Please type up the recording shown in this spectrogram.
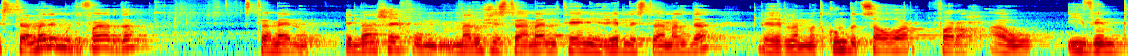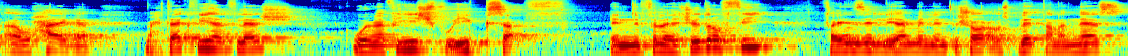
استعمال ال modifier ده استعماله. اللي أنا شايفه ملوش استعمال تاني غير الاستعمال ده غير لما تكون بتصور فرح أو event أو حاجة محتاج فيها الفلاش ومفيش فوقيك سقف. إن الفلاش يضرب فيه فينزل يعمل انتشار أو split على الناس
